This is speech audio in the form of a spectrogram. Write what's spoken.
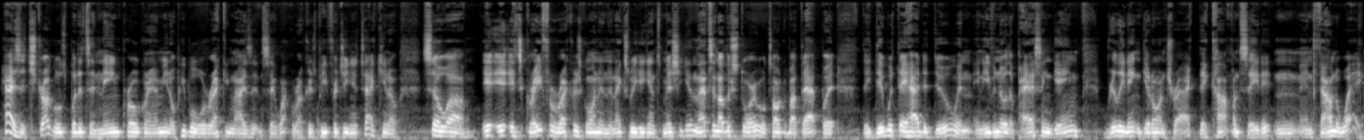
has its struggles, but it's a name program. You know people will recognize it and say, "Wow, Rutgers beat Virginia Tech." You know, so uh, it, it's great for Rutgers going into next week against Michigan. That's another story. We'll talk about that, but they did what they had to do, and, and even though the passing game really didn't get on track, they compensated and, and found a way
